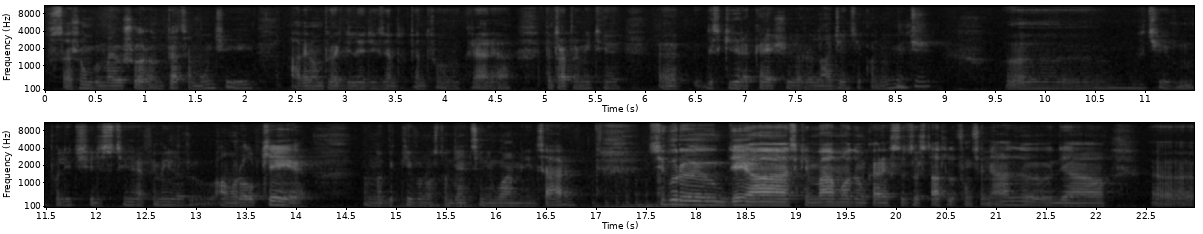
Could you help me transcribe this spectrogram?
să ajungă mai ușor în piața muncii, avem un proiect de lege, de exemplu, pentru crearea, pentru a permite uh, deschiderea creșelor la agenții economici. Uh-huh. Uh, deci, politici de susținere a femeilor au un rol cheie în obiectivul nostru de a ține oameni în țară. Sigur, de a schimba modul în care instituțiile statului funcționează, de a uh,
